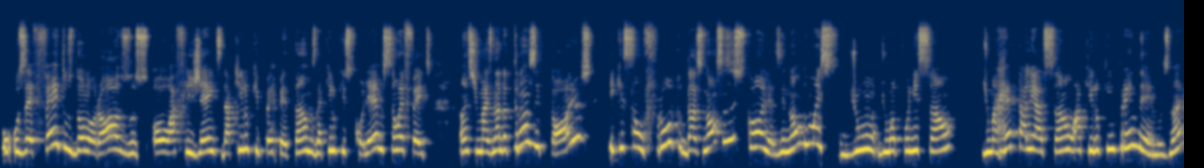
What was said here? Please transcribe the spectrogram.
os efeitos dolorosos ou afligentes daquilo que perpetramos, daquilo que escolhemos, são efeitos antes de mais nada, transitórios e que são fruto das nossas escolhas e não de uma, de, um, de uma punição, de uma retaliação àquilo que empreendemos, né?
